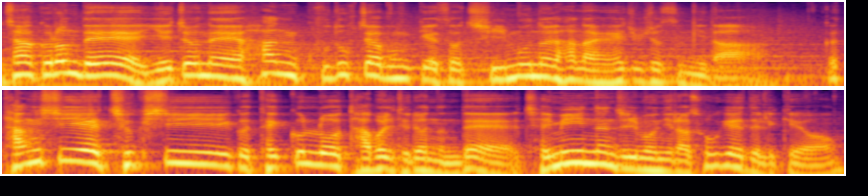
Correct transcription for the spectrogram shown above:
자 그런데 예전에 한 구독자분께서 질문을 하나 해주셨습니다. 그 당시에 즉시 그 댓글로 답을 드렸는데 재미있는 질문이라 소개해 드릴게요.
